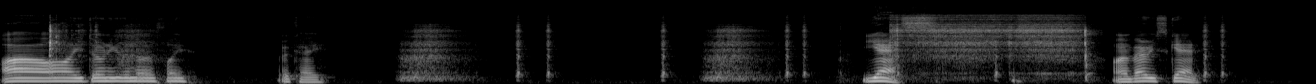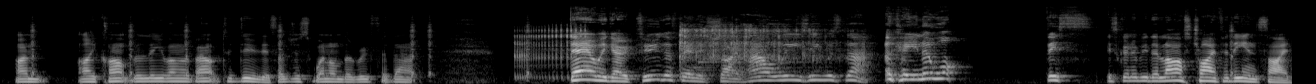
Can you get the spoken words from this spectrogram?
I don't even know if I... Okay. Yes. I'm very scared. I'm... I can't believe I'm about to do this. I just went on the roof of that. There we go, to the finish line. How easy was that? Okay, you know what? This is going to be the last try for the inside.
